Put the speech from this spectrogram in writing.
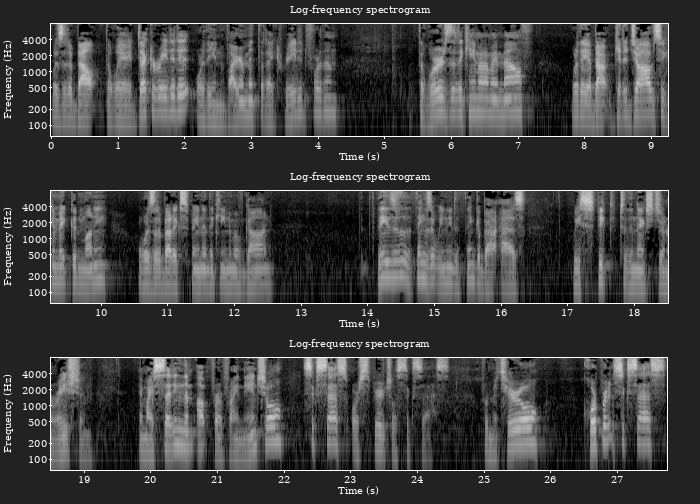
was it about the way I decorated it or the environment that I created for them? The words that came out of my mouth, were they about get a job so you can make good money? Or was it about expanding the kingdom of God? These are the things that we need to think about as we speak to the next generation. Am I setting them up for financial success or spiritual success? For material, corporate success,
